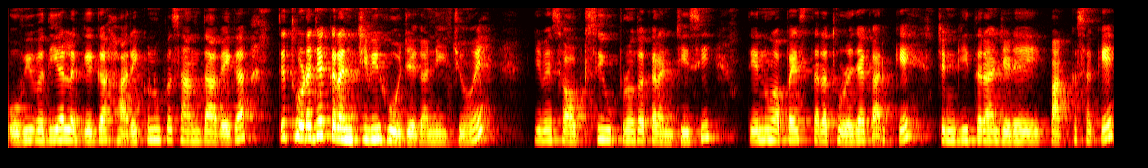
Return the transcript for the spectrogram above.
ਉਹ ਵੀ ਵਧੀਆ ਲੱਗੇਗਾ, ਹਰ ਇੱਕ ਨੂੰ ਪਸੰਦ ਆਵੇਗਾ ਤੇ ਥੋੜਾ ਜਿਹਾ ਕਰੰਚੀ ਵੀ ਹੋ ਜਾਏਗਾ ਨੀਚੋਂ ਇਹ ਜਿਵੇਂ ਸੌਫਟ ਸੀ, ਉੱਪਰੋਂ ਤਾਂ ਕਰੰਚੀ ਸੀ। ਤੇ ਇਹਨੂੰ ਆਪਾਂ ਇਸ ਤਰ੍ਹਾਂ ਥੋੜਾ ਜਿਹਾ ਕਰਕੇ ਚੰਗੀ ਤਰ੍ਹਾਂ ਜਿਹੜੇ ਪੱਕ ਸਕੇ।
